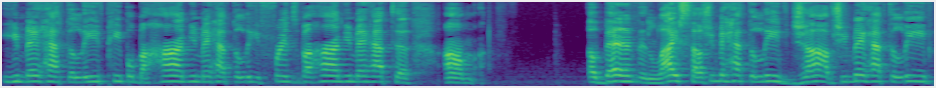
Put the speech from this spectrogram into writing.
you may have to leave people behind. You may have to leave friends behind. You may have to um, abandon lifestyles. You may have to leave jobs. You may have to leave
